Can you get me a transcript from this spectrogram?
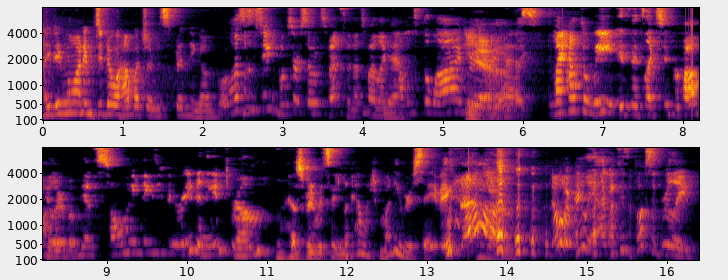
I didn't want him to know how much I was spending on Well, books. that's what I'm saying. Books are so expensive. That's why, like, Yeah. come to the library. Yeah. Like, Yes. you might have to wait if it's like super popular, but we have so many things you can read in the interim. My husband would say, "Look how much money we're saving." Yeah. yeah. no, it really. I mean, because books have really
